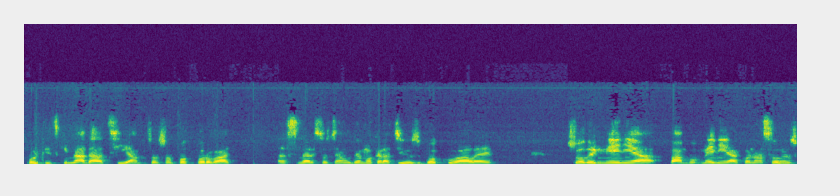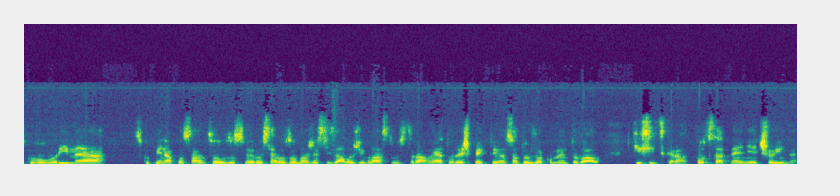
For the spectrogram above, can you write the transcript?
politickým nadáciám, chcel som podporovať e, smer sociálnu demokraciu z boku, ale človek menia, pán Boh mení, ako na Slovensku hovoríme a skupina poslancov zo Smeru sa rozhodla, že si založí vlastnú stranu. Ja to rešpektujem, ja som to už okomentoval tisíckrát. Podstatné je niečo iné.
